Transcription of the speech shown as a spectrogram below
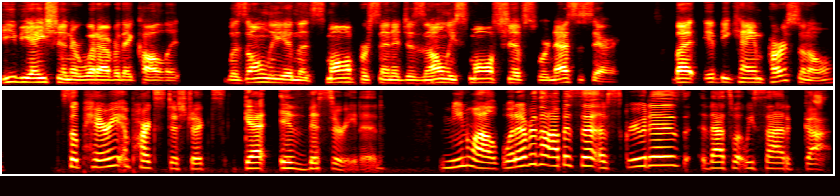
deviation or whatever they call it was only in the small percentages and only small shifts were necessary. But it became personal. So Perry and Parks districts get eviscerated. Meanwhile, whatever the opposite of screwed is, that's what Huizar got.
